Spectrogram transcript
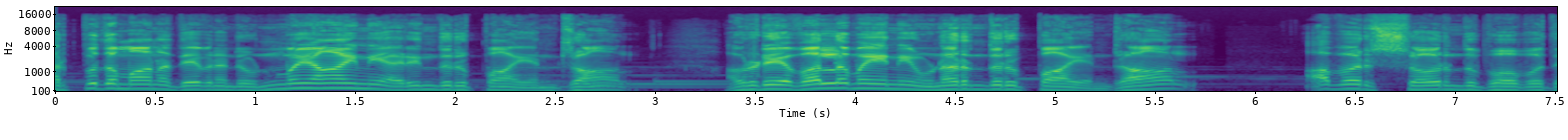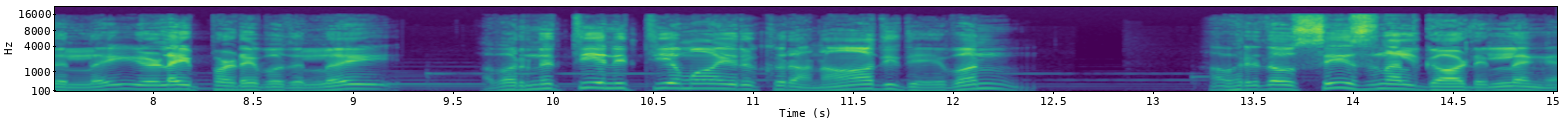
அற்புதமான தேவன் என்று உண்மையாய் நீ அறிந்திருப்பாய் என்றால் அவருடைய வல்லமையை நீ உணர்ந்திருப்பாய் என்றால் அவர் சோர்ந்து போவதில்லை இழைப்படைவதில்லை அவர் நித்திய நித்தியமாயிருக்கிற அனாதி தேவன். அவர் ஏதோ சீசனல் காட் இல்லைங்க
